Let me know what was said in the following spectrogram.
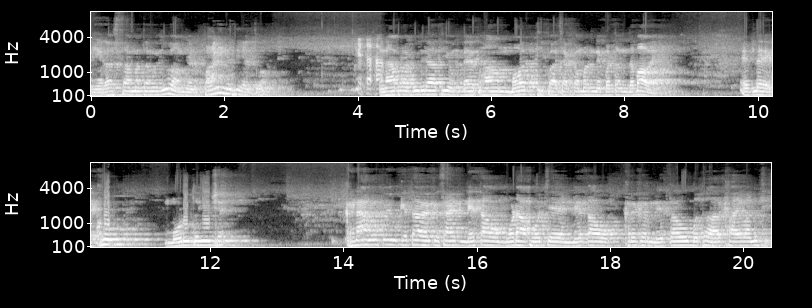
એ રસ્તામાં તમે જુઓ આમ જાણે પાણી નથી હલતો અને આપણા ગુજરાતીઓ બે ફામ મોજથી પાછા કમરને બટન દબાવે. એટલે ખૂબ મોડું થયું છે. ઘણા લોકો એવું કહેતા હોય કે સાહેબ, નેતાઓ મોડા પહોંચે, નેતાઓ ખરેખર નેતાઓ બધા હરખા એવા નથી.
